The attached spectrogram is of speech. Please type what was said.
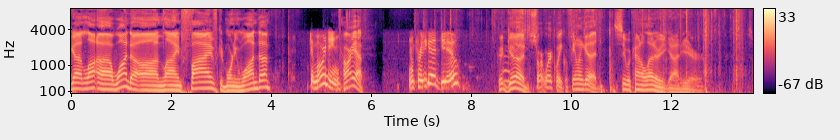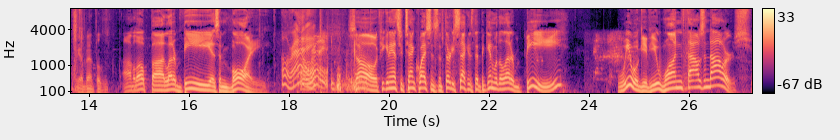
All right, we got uh, Wanda on line five. Good morning, Wanda. Good morning. How are you? I'm pretty good. You? Good, good. Short work week. We're feeling good. Let's see what kind of letter you got here. So we got the envelope. Uh, letter B is in boy. All All right. right. So if you can answer 10 questions in 30 seconds that begin with the letter B, we will give you $1,000.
